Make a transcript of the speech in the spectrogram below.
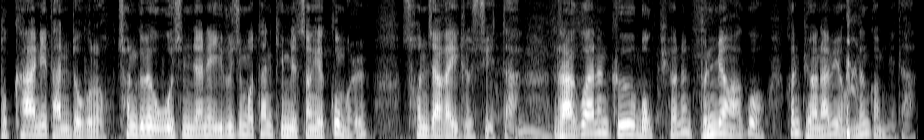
북한이 단독으로 1950년에 이루지 못한 김일성의 꿈을 손자가 이룰 수 있다라고 하는 그 목표는 분명하고 그건 변함이 없는 겁니다.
